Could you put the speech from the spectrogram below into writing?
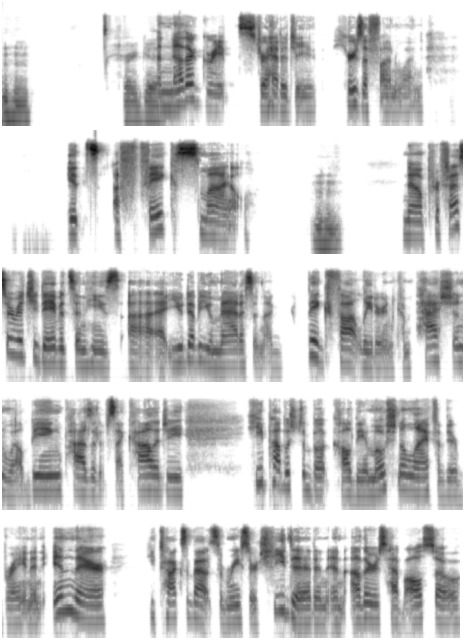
mm-hmm. Very good. Another great strategy. Here's a fun one. It's a fake smile. Mhm. Now, Professor Richie Davidson, he's uh, at UW Madison, a big thought leader in compassion, well being, positive psychology. He published a book called The Emotional Life of Your Brain. And in there, he talks about some research he did, and, and others have also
